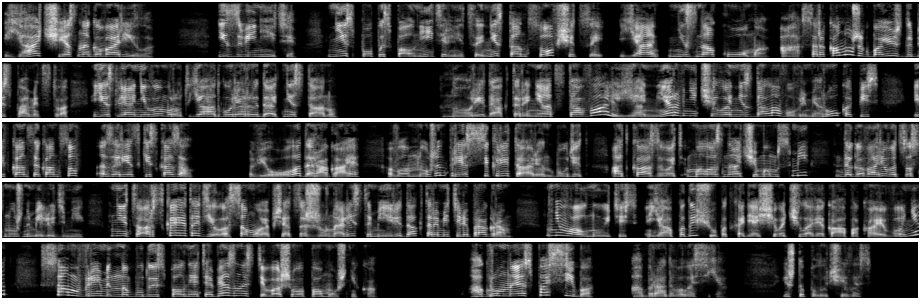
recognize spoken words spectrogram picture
Я честно говорила, Извините, ни с поп-исполнительницей, ни с танцовщицей я не знакома, а сороконожек боюсь до беспамятства. Если они вымрут, я от горя рыдать не стану. Но редакторы не отставали, я нервничала, не сдала вовремя рукопись, и в конце концов Зарецкий сказал, «Виола, дорогая, вам нужен пресс-секретарь, он будет отказывать малозначимым СМИ договариваться с нужными людьми. Не царское это дело, самой общаться с журналистами и редакторами телепрограмм. Не волнуйтесь, я подыщу подходящего человека, а пока его нет, сам временно буду исполнять обязанности вашего помощника». «Огромное спасибо», — обрадовалась я. И что получилось?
